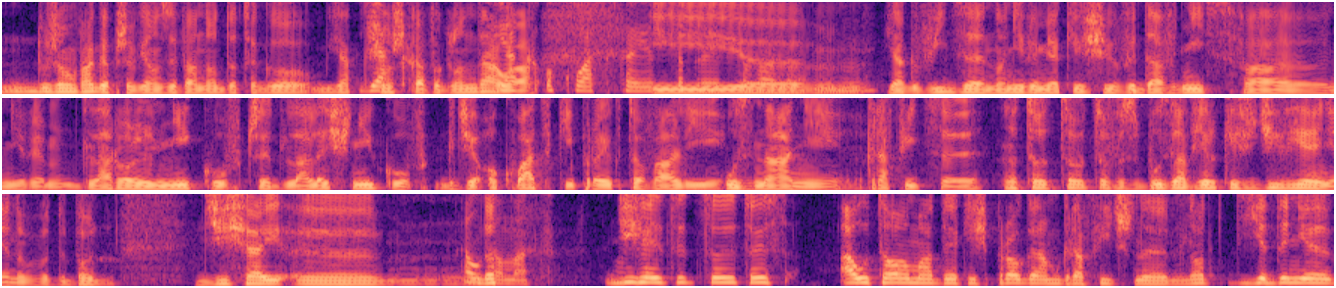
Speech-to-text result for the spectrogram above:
dużą wagę przywiązywano do tego, jak, jak książka wyglądała. Jak okładka jest I zaprojektowana. E, mhm. Jak widzę, no nie wiem, jakieś wydawnictwa, nie wiem, dla rolników czy dla leśników, gdzie okładki projektowali uznani graficy, no to, to, to wzbudza wielkie zdziwienie, no bo, bo dzisiaj... Yy, Automat. No, dzisiaj to, to, to jest automat, jakiś program graficzny, no jedynie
